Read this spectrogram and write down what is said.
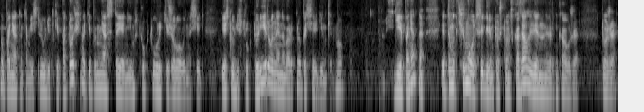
Ну, понятно, там есть люди такие поточного типа меня состояния, им структуры тяжело выносить. Есть люди структурированные, наоборот, ну и посерединке. Ну, идея понятна. Это мы к чему вот с Игорем, то, что он сказал, Елена наверняка уже тоже,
